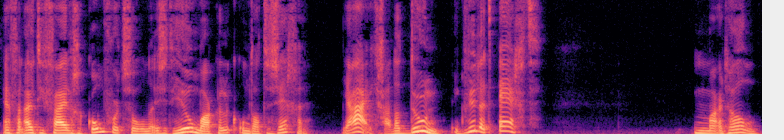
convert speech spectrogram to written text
En vanuit die veilige comfortzone is het heel makkelijk om dat te zeggen. Ja, ik ga dat doen. Ik wil het echt. Maar dan.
